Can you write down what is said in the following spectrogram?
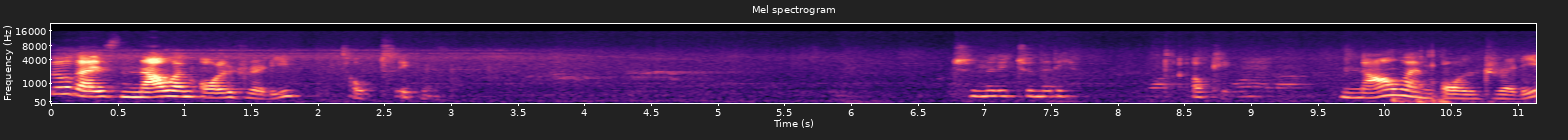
So guys now I am all ready oops एक मिनट चुनरी चुनरी। Okay now I am all ready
